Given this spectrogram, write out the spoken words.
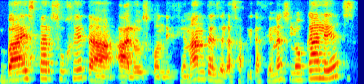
va a estar sujeta a los condicionantes de las aplicaciones locales,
